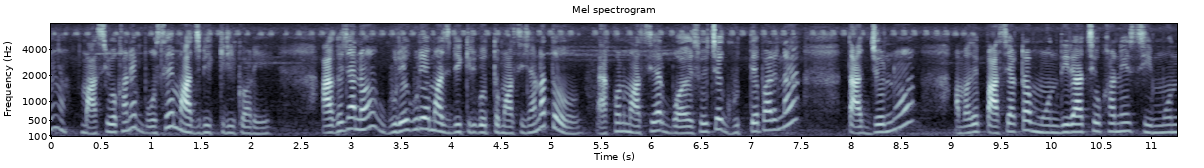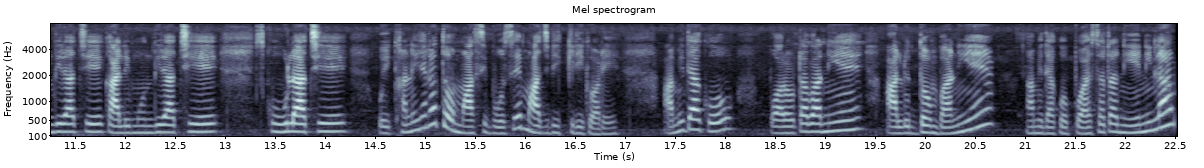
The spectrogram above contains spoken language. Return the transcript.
হুম, মাসি ওখানে বসে মাছ বিক্রি করে। আগে যেন ঘুরে ঘুরে মাছ বিক্রি করতো মাসি, জানো তো? এখন মাসি আর বয়স হয়েছে, ঘুরতে পারে না। তার জন্য আমাদের পাশে একটা মন্দির আছে ওখানে, শিব মন্দির আছে, কালী মন্দির আছে, স্কুল আছে। ওইখানে জানো তো মাসি বসে মাছ বিক্রি করে। আমি দেখো পরোটা বানিয়ে, আলুর দম বানিয়ে, আমি দেখো পয়সাটা নিয়ে নিলাম,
